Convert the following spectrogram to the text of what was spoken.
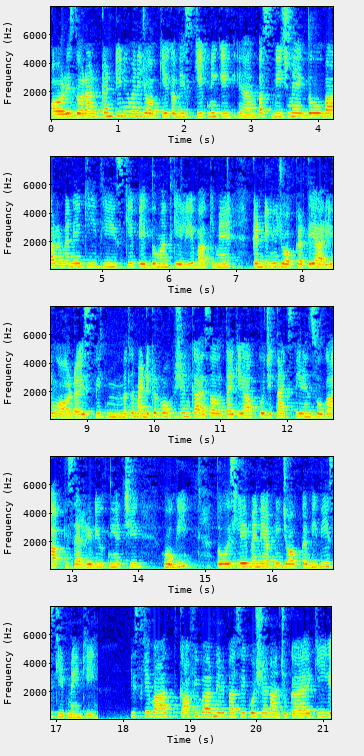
और इस दौरान कंटिन्यू मैंने जॉब की कभी स्किप नहीं की बस बीच में एक दो बार मैंने की थी स्किप एक दो मंथ के लिए। बाकी मैं कंटिन्यू जॉब करते आ रही हूँ। और इस बीच मतलब मेडिकल प्रोफेशन का ऐसा होता है कि आपको जितना एक्सपीरियंस होगा, आपकी सैलरी भी उतनी अच्छी होगी। तो इसलिए मैंने अपनी जॉब कभी भी स्किप नहीं की। इसके बाद काफ़ी बार मेरे पास ये क्वेश्चन आ चुका है कि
